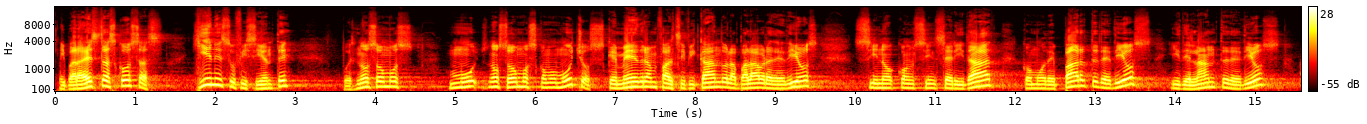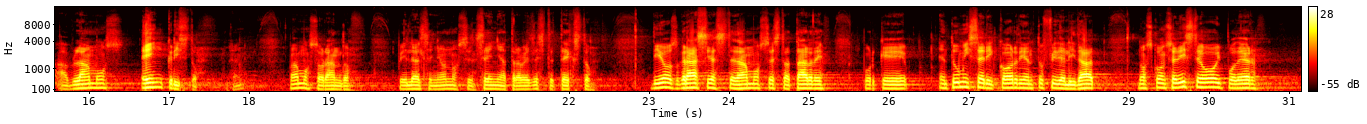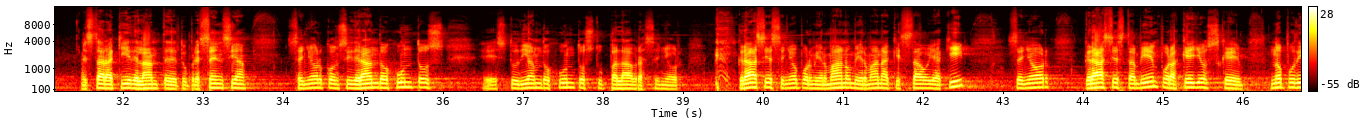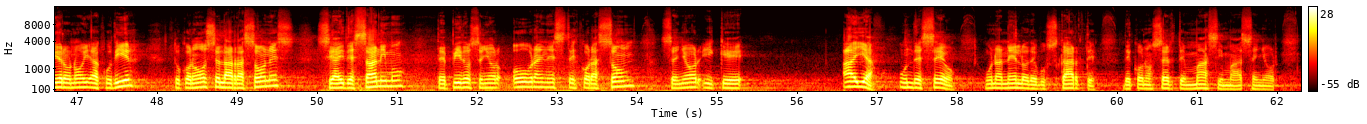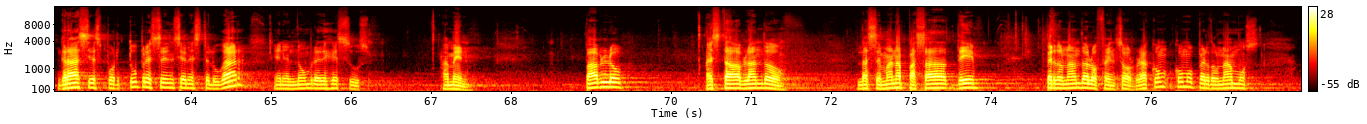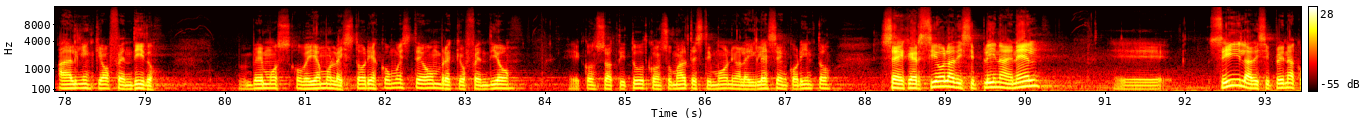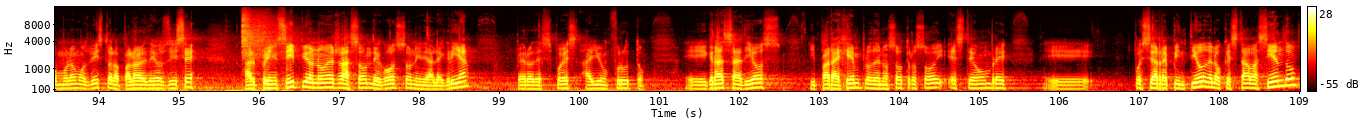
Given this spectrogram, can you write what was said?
Y para estas cosas, ¿quién es suficiente? Pues no somos, no somos como muchos que medran falsificando la palabra de Dios, sino con sinceridad como de parte de Dios y delante de Dios hablamos en Cristo. Vamos orando. Pile al Señor nos enseña a través de este texto. Dios, gracias te damos esta tarde porque en tu misericordia, en tu fidelidad, nos concediste hoy poder estar aquí delante de tu presencia. Señor, considerando juntos, eh, estudiando juntos tu palabra, Señor. Gracias, Señor, por mi hermano, mi hermana que está hoy aquí. Señor, Gracias también por aquellos que no pudieron hoy acudir. Tú conoces las razones. Si hay desánimo, te pido, Señor, obra en este corazón, Señor, y que haya un deseo, un anhelo de buscarte, de conocerte más y más, Señor. Gracias por tu presencia en este lugar, en el nombre de Jesús. Amén. Pablo ha estado hablando la semana pasada de perdonando al ofensor, ¿verdad? ¿Cómo, perdonamos a alguien que ha ofendido? Vemos o veíamos la historia, cómo este hombre que ofendió eh, con su actitud, con su mal testimonio a la iglesia en Corinto, se ejerció la disciplina en él. Eh, sí, la disciplina, como lo hemos visto, la palabra de Dios dice, al principio no es razón de gozo ni de alegría, pero después hay un fruto. Eh, gracias a Dios y para ejemplo de nosotros hoy, este hombre eh, pues se arrepintió de lo que estaba haciendo,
